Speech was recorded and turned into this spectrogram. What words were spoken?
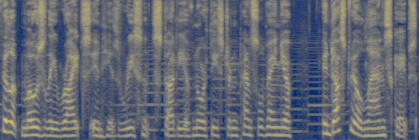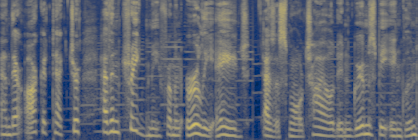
Philip Mosley writes in his recent study of northeastern Pennsylvania Industrial landscapes and their architecture have intrigued me from an early age. As a small child in Grimsby, England,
